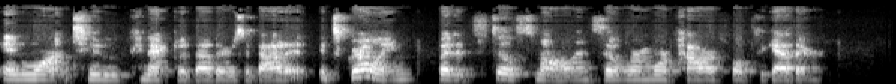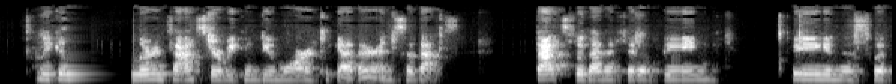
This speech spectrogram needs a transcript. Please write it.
and want to connect with others about it. It's growing, but it's still small, and so we're more powerful together. We can learn faster, we can do more together, and so that's that's the benefit of being being in this with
